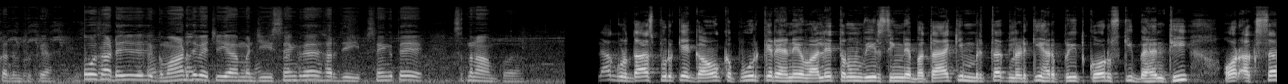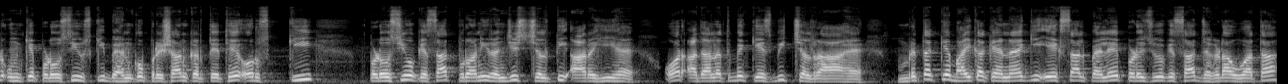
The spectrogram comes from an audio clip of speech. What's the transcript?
ਕਦਮ ਚੁੱਕਿਆ। ਉਹ ਸਾਡੇ ਗਵਾਂਢ ਦੇ ਵਿੱਚ ਹੀ ਆ, ਮਨਜੀਤ ਸਿੰਘ ਤੇ ਹਰਦੀਪ ਸਿੰਘ ਤੇ ਸਤਨਾਮ ਕੌਰ जिला गुरदासपुर के गाँव कपूर के रहने वाले तरुणवीर सिंह ने बताया कि मृतक लड़की हरप्रीत कौर उसकी बहन थी और अक्सर उनके पड़ोसी उसकी बहन को परेशान करते थे और उसकी पड़ोसियों के साथ पुरानी रंजिश चलती आ रही है और अदालत में केस भी चल रहा है। मृतक के भाई का कहना है कि एक साल पहले पड़ोसियों के साथ झगड़ा हुआ था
